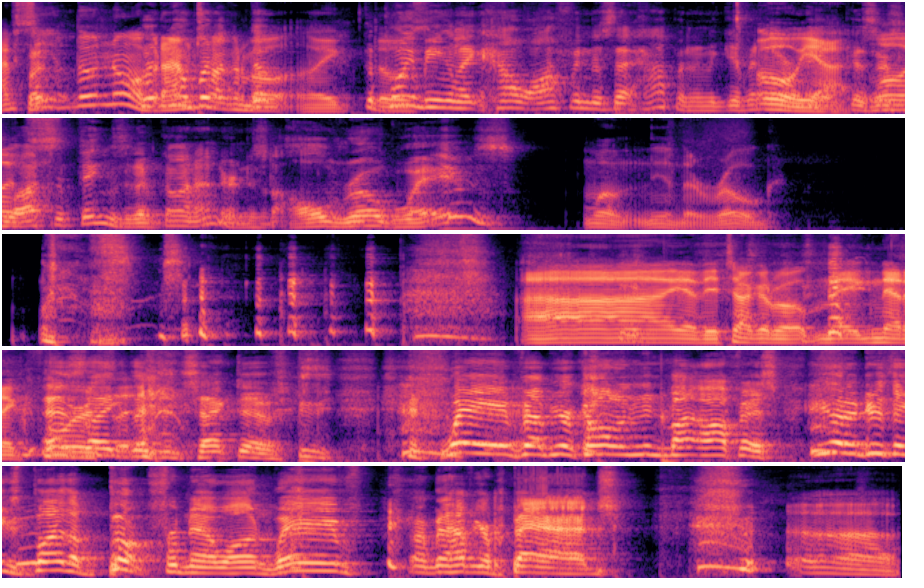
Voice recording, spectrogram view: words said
I've But- seen no, no, but but, I'm but talking the- about like the those, point being like how often does that happen in a given Oh, area yeah. because Well, there's it's- lots of things that have gone under and is it all rogue waves Well, yeah, they're rogue. Ah, yeah, they're talking about magnetic force. like the detective. Wave, you're calling into my office. You gotta do things by the book from now on. Wave, I'm gonna have your badge. Uh,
